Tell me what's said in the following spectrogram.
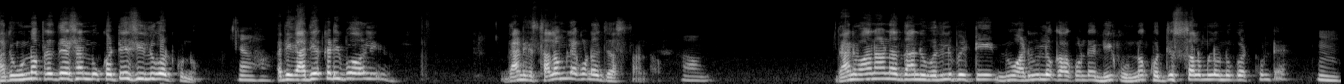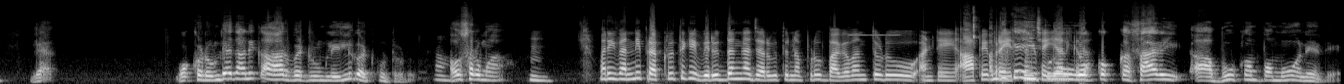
అది ఉన్న ప్రదేశాన్ని నువ్వు కట్టేసి ఇల్లు కట్టుకున్నావు. అది అది ఎక్కడికి పోవాలి? దానికి స్థలం లేకుండా చేస్తాడు అవును. దాని మానాన దాన్ని వదిలిపెట్టి నువ్వు అడవిలో కాకుండా నీకు ఉన్న కొద్ది స్థలంలో నువ్వు కట్టుకుంటే లే ఒక్కడు ఉండేదానికి ఆరు బెడ్రూమ్లు ఇల్లు కట్టుకుంటాడు. అవసరమా. మరి ఇవన్నీ ప్రకృతికి విరుద్ధంగా జరుగుతున్నప్పుడు భగవంతుడు అంటే ఆపే ప్రయత్నం చేయాలి ఒక్కొక్కసారి ఆ భూకంపము అనేది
